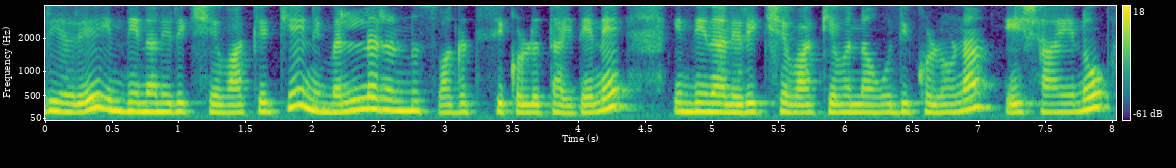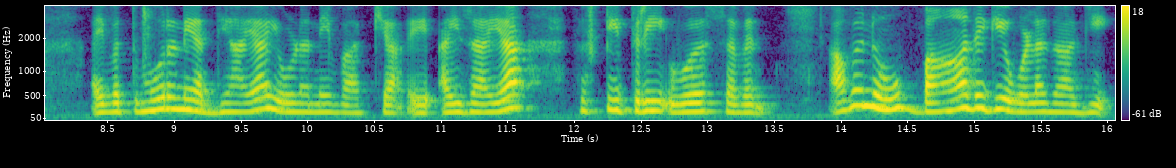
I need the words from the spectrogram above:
ಪ್ರಿಯರೇ, ಇಂದಿನ ನಿರೀಕ್ಷೆ ವಾಕ್ಯಕ್ಕೆ ನಿಮ್ಮೆಲ್ಲರನ್ನು ಸ್ವಾಗತಿಸಿಕೊಳ್ಳುತ್ತಾ ಇದ್ದೇನೆ. ಇಂದಿನ ನಿರೀಕ್ಷೆ ವಾಕ್ಯವನ್ನು ಓದಿಕೊಳ್ಳೋಣ. ಏಷಾಯನು ಐವತ್ತ್ಮೂರನೇ ಅಧ್ಯಾಯ ಏಳನೇ ವಾಕ್ಯ Isaiah fifty three verse seven ಅವನು ಬಾಧೆಗೆ ಒಳಗಾಗಿ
